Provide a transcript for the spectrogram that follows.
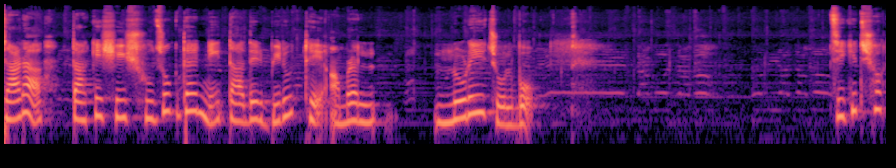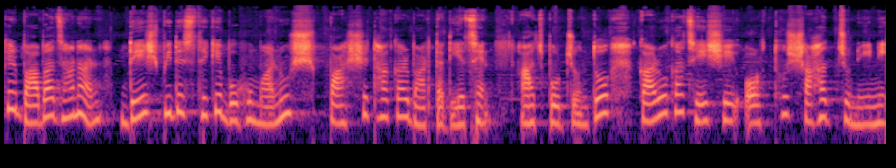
যারা তাকে সেই সুযোগ দেননি, তাদের বিরুদ্ধে আমরা লড়েই চলব। চিকিৎসকের বাবা জানান, দেশ বিদেশ থেকে বহু মানুষ পাশে থাকার বার্তা দিয়েছেন। আজ পর্যন্ত কারও কাছে সেই অর্থ সাহায্য নেয়নি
